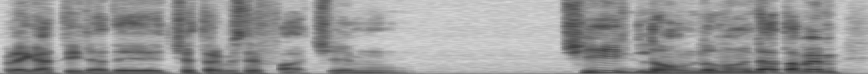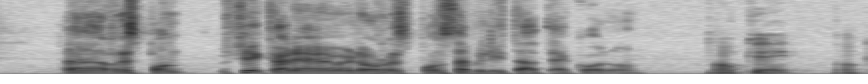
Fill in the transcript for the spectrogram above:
pregătirea, de ce trebuie să facem. Și, nu, la un moment dat avem uh, respon- fiecare are o responsabilitate acolo. Ok, ok,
